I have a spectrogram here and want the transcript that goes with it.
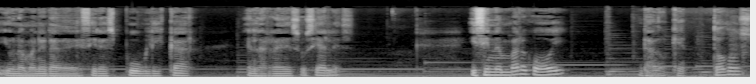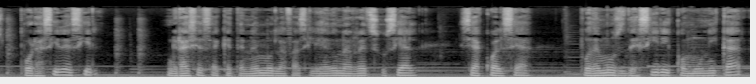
y una manera de decir es publicar en las redes sociales. Y sin embargo hoy, dado que todos, por así decir, gracias a que tenemos la facilidad de una red social, sea cual sea, podemos decir y comunicar,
